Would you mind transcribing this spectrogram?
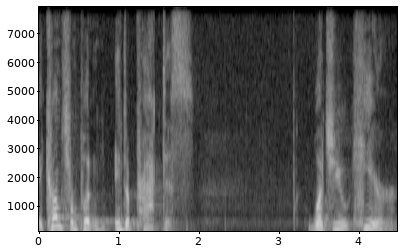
it comes from putting into practice what you hear.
